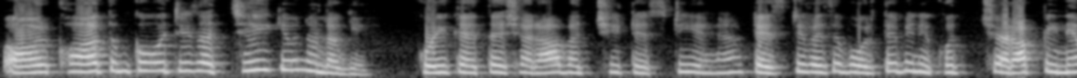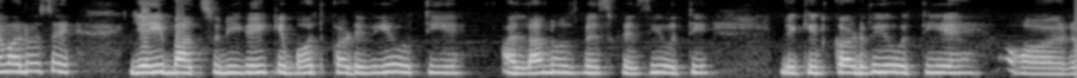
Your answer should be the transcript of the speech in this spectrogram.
اور خواہ تم کو وہ چیز اچھی ہی کیوں نہ لگے؟ کوئی کہتا ہے شراب اچھی، ٹیسٹی ہے ہاں؟ ٹیسٹی ویسے بولتے بھی نہیں۔ خود شراب پینے والوں سے یہی بات سنی گئی کہ بہت کڑوی ہوتی ہے، اللہ نوز بیس ویسی ہوتی ہے۔ لیکن کڑوی ہوتی ہے اور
